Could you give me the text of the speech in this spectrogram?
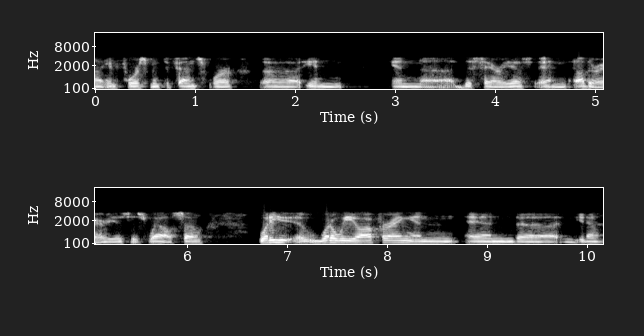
enforcement defense work uh, in in uh, this area and other areas as well. So, what are you what are we offering, and and you know,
